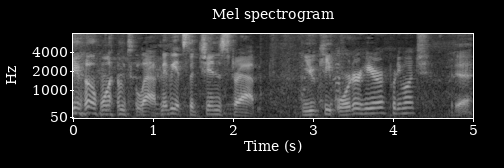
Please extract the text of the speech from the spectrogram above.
You don't want them to laugh. Maybe it's the chin strap. You keep order here, pretty much? Yeah.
